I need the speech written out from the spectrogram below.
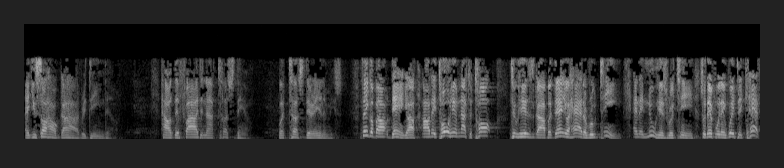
And you saw how God redeemed them. How the fire did not touch them, but touched their enemies. Think about Daniel. How they told him not to talk to his God. But Daniel had a routine, and they knew his routine. So therefore, they waited to catch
